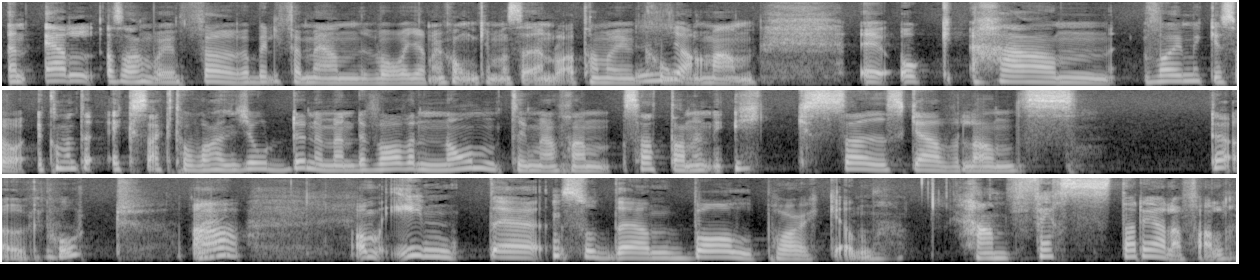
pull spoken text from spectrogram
en el, alltså han var en förebild för män i vår generation kan man säga ändå. Att han var en cool ja. man. Eh, och han var ju mycket så, jag kommer inte exakt ihåg vad han gjorde nu men det var väl någonting med att han satte han en yxa i Skavlans dörr. Port? Ja. Om inte så den ballparken. Han festade i alla fall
